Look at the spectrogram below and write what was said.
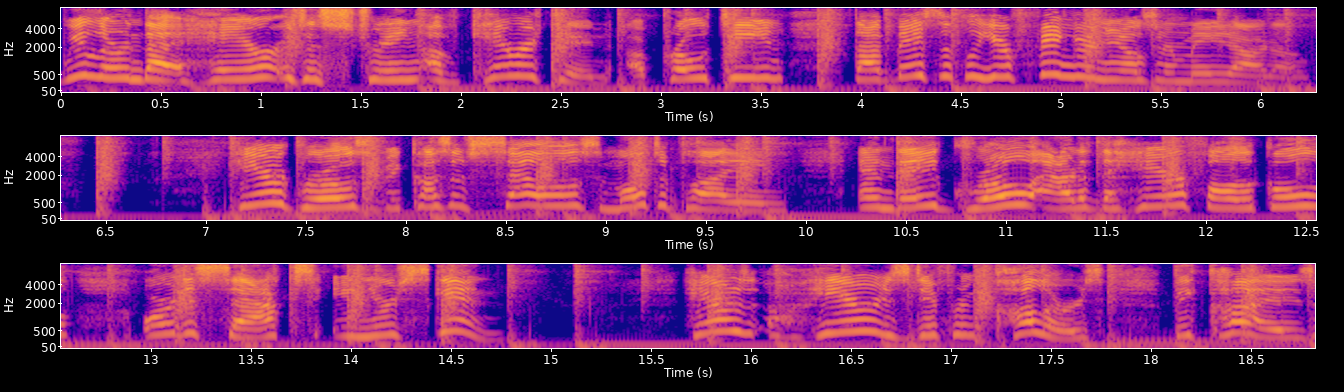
We learned that hair is a string of keratin, a protein that basically your fingernails are made out of. Hair grows because of cells multiplying, and they grow out of the hair follicle or the sacs in your skin. Hair, hair is different colors because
